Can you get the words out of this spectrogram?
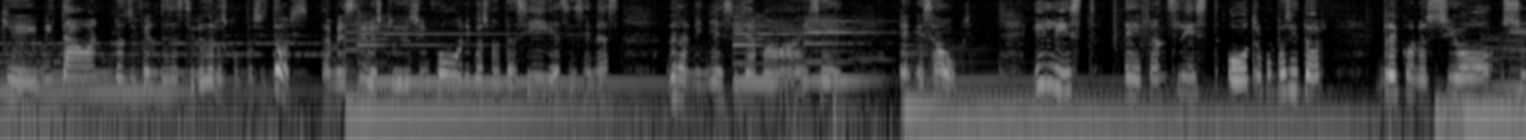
que imitaban los diferentes estilos de los compositores. También escribió estudios sinfónicos, fantasías, escenas de la niñez, se llamaba ese, e, esa obra. Y Liszt, eh, Franz Liszt, otro compositor, reconoció su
